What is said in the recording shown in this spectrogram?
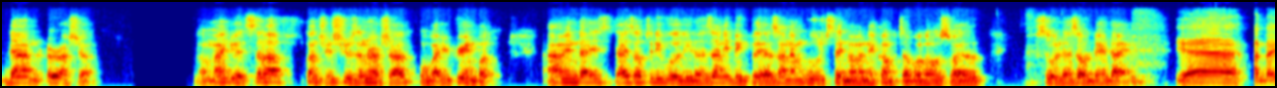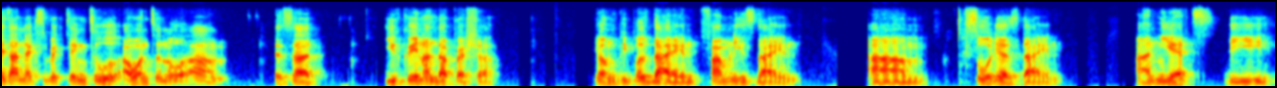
than Russia. Now, mind you, it still have countries choosing Russia over Ukraine, but I mean that is that is up to the world leaders and the big players and them who sitting on a comfortable house while soldiers out there dying. yeah. And that's our next big thing too. I want to know um is that Ukraine under pressure, young people dying, families dying, um, soldiers dying, and yet the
